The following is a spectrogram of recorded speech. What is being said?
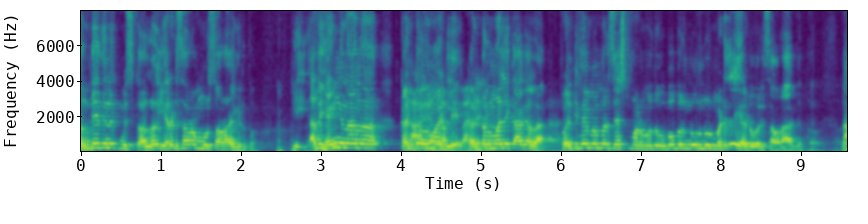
ಒಂದೇ ದಿನಕ್ಕೆ ಮಿಸ್ ಕಾಲ್ ಎರಡ್ ಸಾವಿರ ಮೂರ್ ಸಾವಿರ ಆಗಿರ್ತಾವ ಅದು ಹೆಂಗ್ ನಾನು ಕಂಟ್ರೋಲ್ ಮಾಡ್ಲಿ? ಕಂಟ್ರೋಲ್. ಮಾಡ್ಲಿಕ್ಕೆ ಆಗಲ್ಲ ಟ್ವೆಂಟಿ ಫೈವ್ ಮೆಂಬರ್ಸ್ ಎಷ್ಟು ಮಾಡ್ಬೋದು? ಒಬ್ಬೊಬ್ರು ನೂರ್ ನೂರ್ ಮಾಡಿದ್ರೆ ಎರಡೂವರೆ ಸಾವಿರ ಆಗುತ್ತೆ. ನಾ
